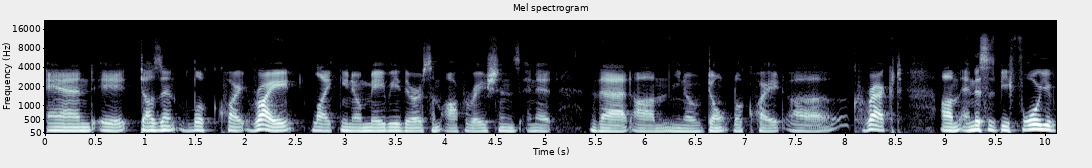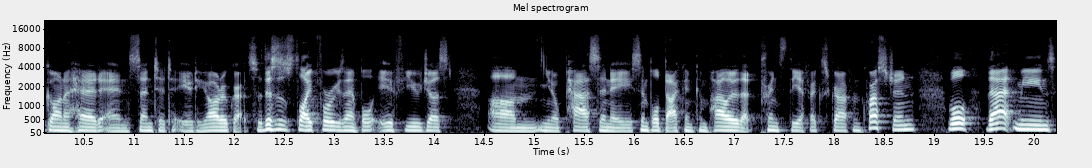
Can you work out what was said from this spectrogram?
and it doesn't look quite right, like, you know, maybe there are some operations in it that, um, you know, don't look quite uh, correct. Um, and this is before you've gone ahead and sent it to AOT Autograd. So this is like, for example, if you just um, you know, pass in a simple backend compiler that prints the FX graph in question, well, that means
